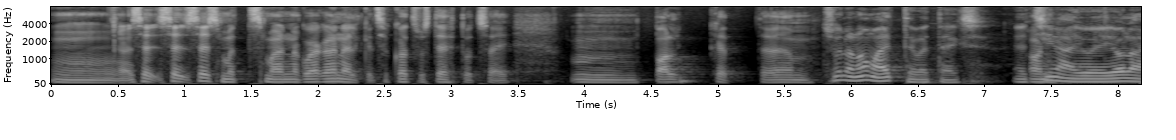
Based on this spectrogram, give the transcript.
mm, see, see, ses mõttes ma olen nagu väga õnnelik, et sihuke otsus tehtud sai mm,. palk, et ähm,. sul on oma ettevõte, eks? Et on. sina ju ei ole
